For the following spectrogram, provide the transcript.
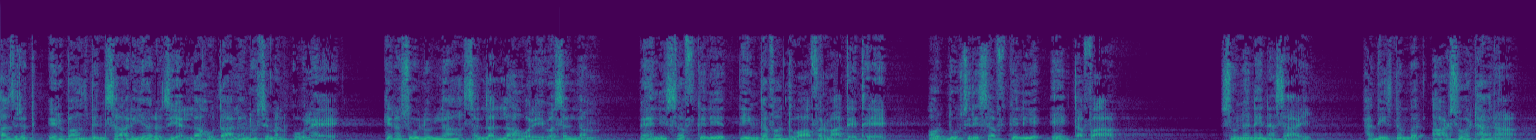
حضرت ارباز بن ساریہ رضی اللہ تعالیٰ عنہ سے منقول ہے کہ رسول اللہ صلی اللہ علیہ وسلم پہلی صف کے لیے تین دفعہ دعا فرماتے تھے اور دوسری صف کے لیے ایک دفعہ۔ سنن نسائی، حدیث نمبر آٹھ سو اٹھارہ۔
